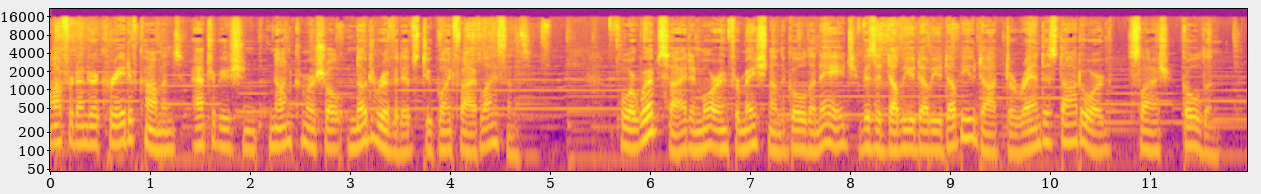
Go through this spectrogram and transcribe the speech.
offered under a Creative Commons Attribution Non-Commercial No Derivatives 2.5 license. For website and more information on the Golden Age, visit www.durandus.org/golden.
